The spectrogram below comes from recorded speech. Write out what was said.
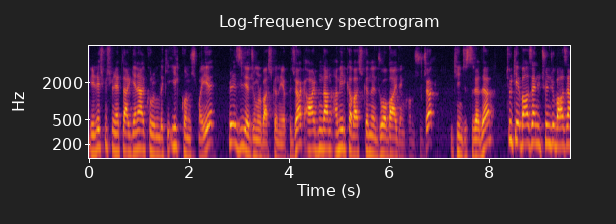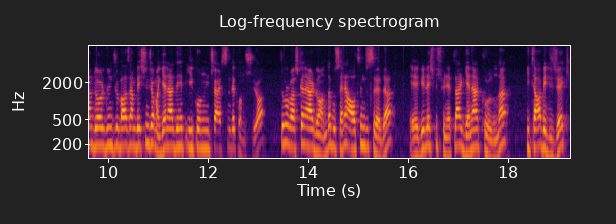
Birleşmiş Milletler Genel Kurulu'ndaki ilk konuşmayı Brezilya Cumhurbaşkanı yapacak. Ardından Amerika Başkanı Joe Biden konuşacak ikinci sırada. Türkiye bazen üçüncü, bazen dördüncü, bazen beşinci ama genelde hep ilk onun içerisinde konuşuyor. Cumhurbaşkanı Erdoğan da bu sene 6. sırada e, Birleşmiş Milletler Genel Kurulu'na hitap edecek.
